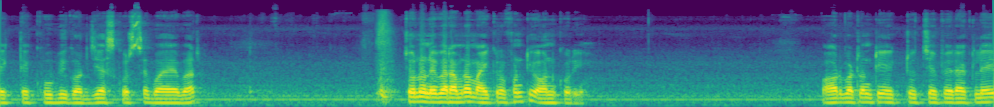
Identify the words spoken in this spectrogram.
দেখতে খুবই গর্জিয়াস করছে বয়া এবার। চলুন এবার আমরা মাইক্রোফোনটি অন করি। পাওয়ার বাটনটি একটু চেপে রাখলেই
